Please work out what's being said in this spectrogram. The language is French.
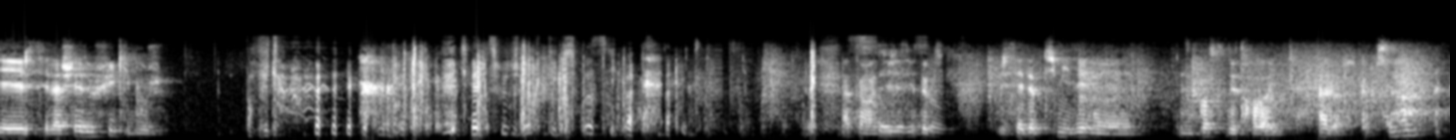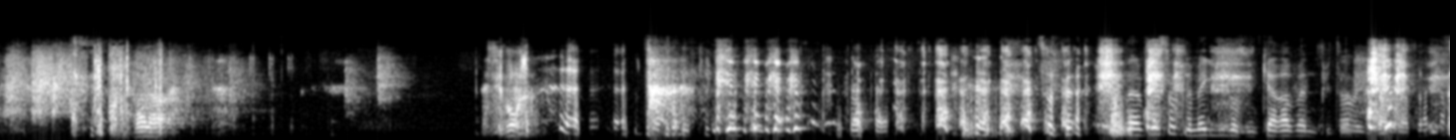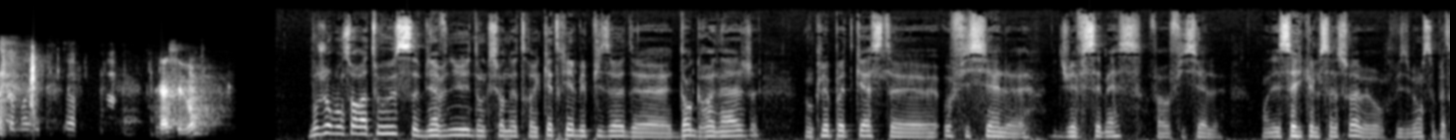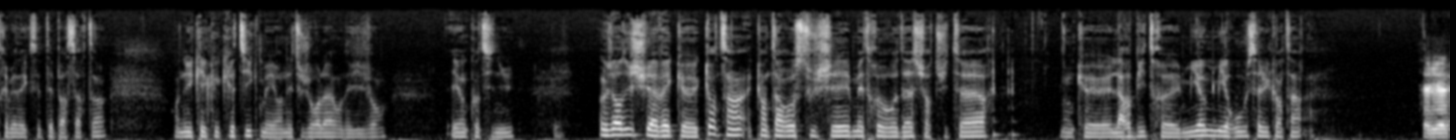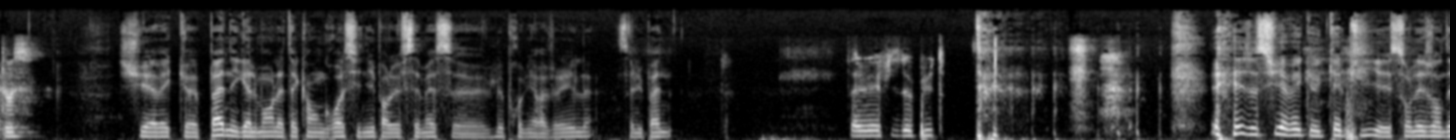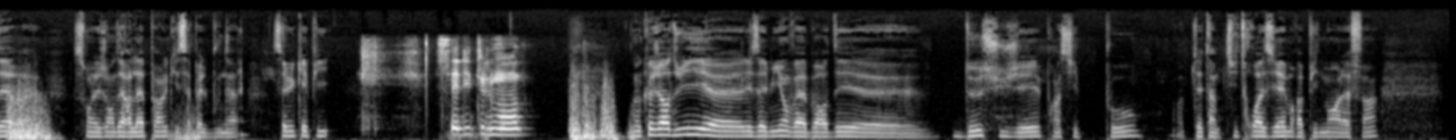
Mais c'est la chaise où je suis qui bouge. Oh putain Il y a toujours quelque chose qui va. Attends, j'essaie d'optimiser mon, mon poste de travail. Alors, comme ça. voilà. Ah, c'est bon là. On a l'impression que le mec vit dans une caravane, putain. Là, c'est bon Bonjour, bonsoir à tous. Bienvenue donc sur notre quatrième épisode euh, d'Engrenage, donc le podcast euh, officiel euh, du FCMS. Enfin, officiel. On essaye que ça soit, mais bon, visiblement, c'est pas très bien accepté par certains. On a eu quelques critiques, mais on est toujours là, on est vivant. Et on continue. Aujourd'hui, je suis avec Quentin, Quentin Rostouché, Maître Roda sur Twitter. Donc, l'arbitre Miom Mirou. Salut Quentin. Salut à tous. Je suis avec euh, Pan également, l'attaquant hongrois signé par le FCMS euh, le 1er avril. Salut Pan. Salut les fils de pute. et je suis avec euh, Capi et son légendaire, son légendaire lapin qui s'appelle Bouna. Salut Capi. Salut tout le monde. Donc aujourd'hui, les amis, on va aborder deux sujets principaux. Peut-être un petit troisième rapidement à la fin.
